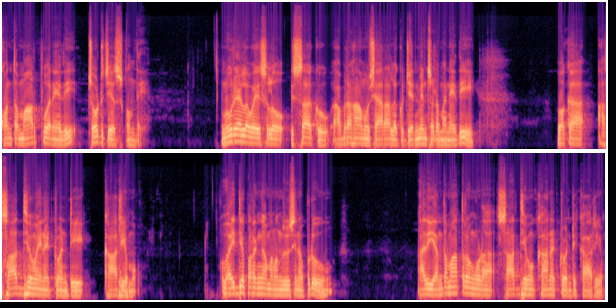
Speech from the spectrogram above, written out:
కొంత మార్పు అనేది చోటు చేసుకుంది. నూరేళ్ళ వయసులో ఇస్సాకు అబ్రహాము శారాలకు జన్మించడం అనేది ఒక అసాధ్యమైనటువంటి కార్యము. వైద్యపరంగా మనం చూసినప్పుడు అది ఎంతమాత్రం కూడా సాధ్యము కానటువంటి కార్యం.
